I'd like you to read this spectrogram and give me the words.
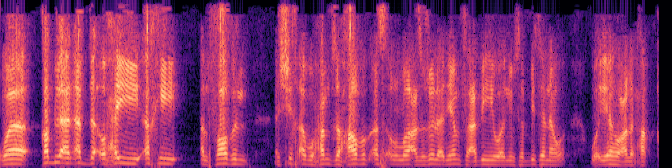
وقبل أن أبدأ أحيي أخي الفاضل الشيخ أبو حمزة حافظ أسأل الله عز وجل أن ينفع به وأن يثبتنا وإياه على الحق.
